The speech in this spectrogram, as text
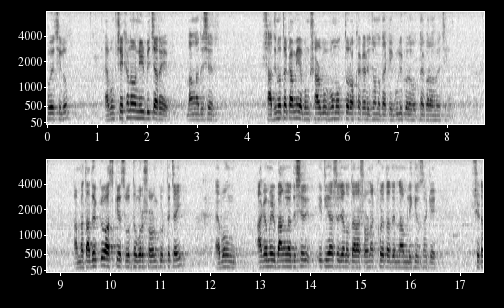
হয়েছিল এবং সেখানেও নির্বিচারে বাংলাদেশের স্বাধীনতাকামী এবং সার্বভৌমত্ব রক্ষাকারী জনতাকে গুলি করে হত্যা করা হয়েছিল। আমরা তাদেরকেও আজকে শ্রদ্ধাভরে স্মরণ করতে চাই এবং আগামীর বাংলাদেশের ইতিহাসে যেন তারা স্বর্ণাক্ষরে তাদের নাম লিখিত থাকে, সেটা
